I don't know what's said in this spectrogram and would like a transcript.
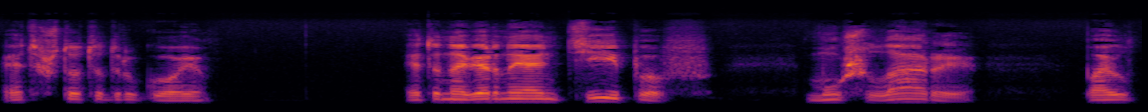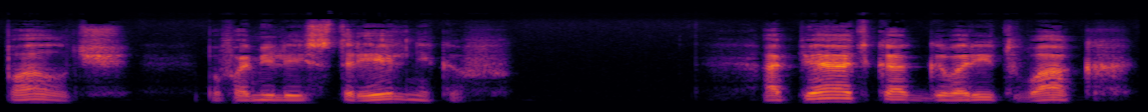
это что-то другое. Это, наверное, Антипов, муж Лары, Павел Павлович, по фамилии Стрельников. Опять, как говорит Вак,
